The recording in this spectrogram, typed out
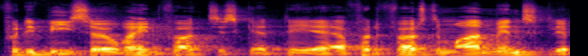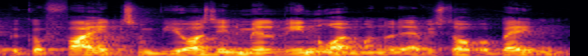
For det viser jo rent faktisk, at det er for det første meget menneskeligt at begå fejl, som vi jo også indimellem indrømmer, når det er, vi står på banen.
